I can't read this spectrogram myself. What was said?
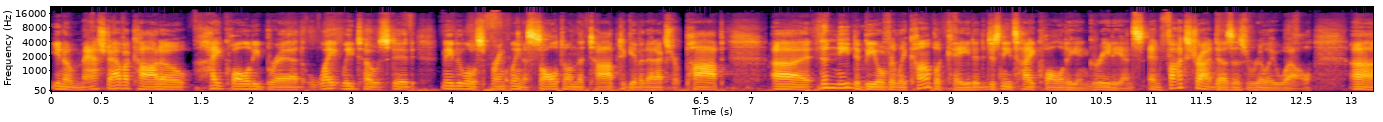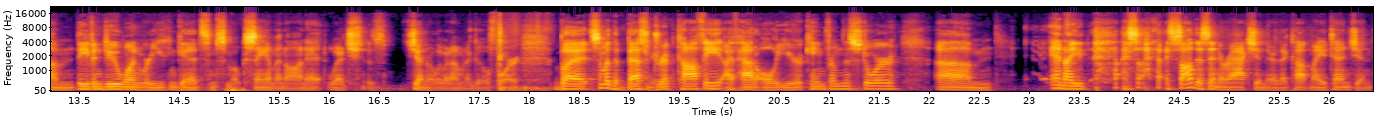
you know, mashed avocado, high quality bread, lightly toasted, maybe a little sprinkling of salt on the top to give it that extra pop. Uh, doesn't need to be overly complicated. It just needs high quality ingredients. And Foxtrot does this really well. Um, they even do one where you can get some smoked salmon on it, which is generally what I'm going to go for. But some of the best drip coffee I've had all year came from this store. Um, and I, I saw, I saw this interaction there that caught my attention.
